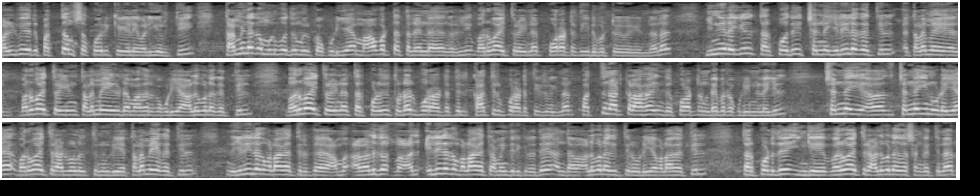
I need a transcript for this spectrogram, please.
பல்வேறு பத்தம்ச கோரிக்கைகளை வலியுறுத்தி தமிழகம் முழுவதும் இருக்கக்கூடிய மாவட்ட தலைநகரில் வருவாய்த்துறையினர் போராட்டத்தில் ஈடுபட்டு வருகின்றனர். இந்நிலையில் தற்போது சென்னை எழிலகத்தில் தலைமை வருவாய்த்துறையின் தலைமையிடமாக இருக்கக்கூடிய அலுவலகத்தில் வருவாய்த்துறையினர் தற்பொழுது தொடர் போராட்டத்தில் காத்திருப்பு போராட்டத்தில் வருகின்றனர். பத்து நாட்களாக இந்த போராட்டம் நடைபெறக்கூடிய நிலையில் சென்னை அதாவது சென்னையினுடைய வருவாய்த்துறை அலுவலகத்தினுடைய தலைமையகத்தில் இந்த எழிலக வளாகத்திற்கு அம- அலுக- அல்- எழிலகம் வளாகத்தில் அமைந்திருக்கிறது. அந்த அலுவலகத்தினுடைய வளாகத்தில் தற்பொழுது இங்கே வருவாய்த்துறை அலுவலக சங்கத்தினர்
